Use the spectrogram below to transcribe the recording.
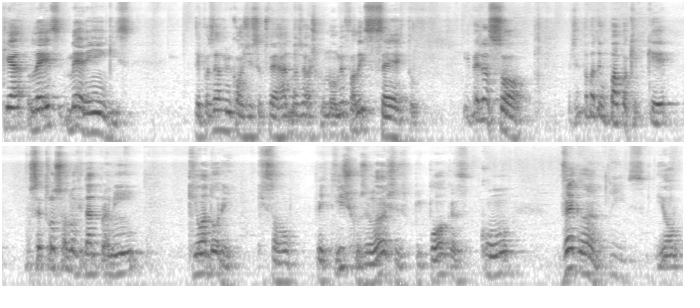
Que é Les Merengues. Depois ela me corrigir se eu estiver errado, mas eu acho que o nome eu falei certo. E veja só, a gente vai bater um papo aqui porque você trouxe uma novidade para mim que eu adorei, que são petiscos, lanches, pipocas com vegano. Isso. E eu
